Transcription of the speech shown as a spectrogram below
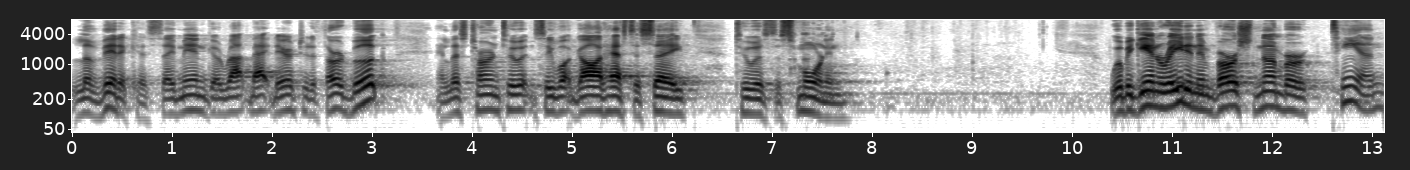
Leviticus. Amen. Go right back there to the third book and let's turn to it and see what God has to say to us this morning. We'll begin reading in verse number 10,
